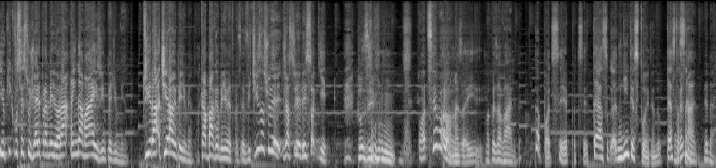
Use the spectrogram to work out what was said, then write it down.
E o que, que você sugere pra melhorar ainda mais o impedimento? Tirar, tirar o impedimento, acabar com o impedimento. O Vitinho já sugeriu, já sugeriu isso aqui. Inclusive. Pode ser, mano. Pô, mas aí. Uma coisa válida. Pode ser, pode ser. Testa, ninguém testou, entendeu? É Testa verdade, verdade.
